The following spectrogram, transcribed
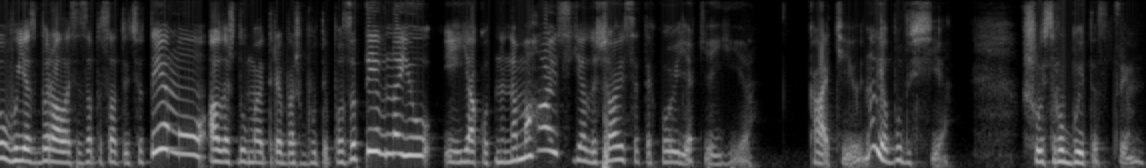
Довго я збиралася записати цю тему, але ж думаю, треба ж бути позитивною. І як от не намагаюсь, я лишаюся такою, як я є. Катією. Ну, я буду ще щось робити з цим.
